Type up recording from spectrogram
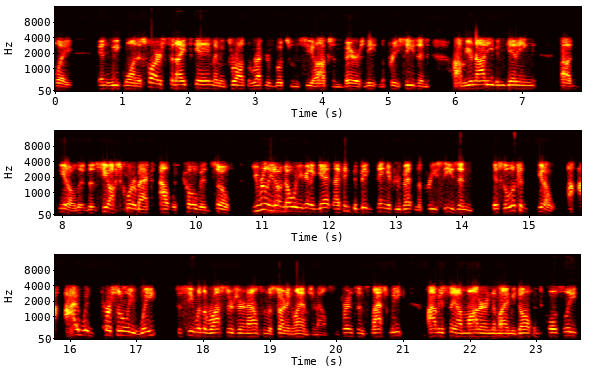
play in week one. As far as tonight's game, I mean, throughout the record books when the Seahawks and Bears meet in the preseason, um, you're not even getting, uh, you know, the, the Seahawks quarterback out with COVID. So you really don't know what you're going to get. And I think the big thing if you're betting the preseason is to look at, you know, I, I would personally wait to see when the rosters are announced and the starting lineups are announced. For instance, last week, obviously I'm monitoring the Miami Dolphins closely,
